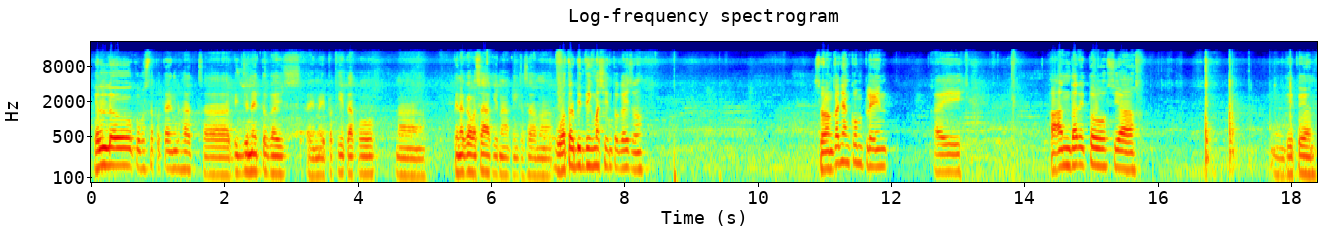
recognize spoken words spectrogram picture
Hello, kumusta po tayong lahat? Sa video na ito guys ay may ipakita ko na pinagawa sa akin ng aking kasama. Water bending machine to guys oh. So ang kanyang complaint ay aandar ito siya dito yan.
